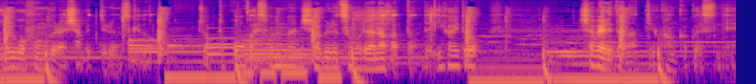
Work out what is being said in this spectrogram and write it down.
55分ぐらい喋ってるんですけどちょっと今回そんなに喋るつもりはなかったんで意外と喋れたなっていう感覚ですね。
